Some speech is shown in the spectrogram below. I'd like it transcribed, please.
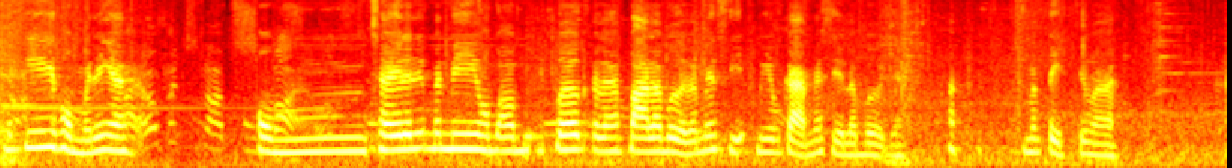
เมื่อกี้ผมไม่นี่ไง I hope it's not ผม spoiled. ใช้มันมีผมเอาเปิร์กอะไรปลาระเบิดแล้วไม่เสียมีโอกาสไม่เสียระเบิดไง มันติดขึ้นมา50%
